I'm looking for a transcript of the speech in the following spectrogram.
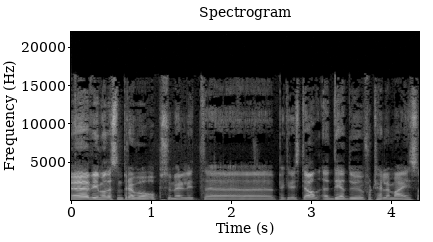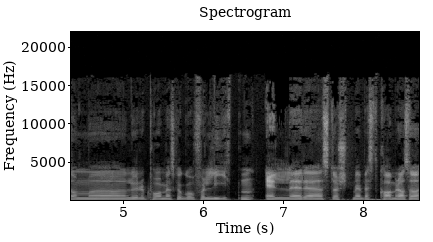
Vi må nesten prøve å oppsummere litt, eh, Per Christian. Det du forteller meg som eh, lurer på om jeg skal gå for liten eller eh, størst med best kamera, så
